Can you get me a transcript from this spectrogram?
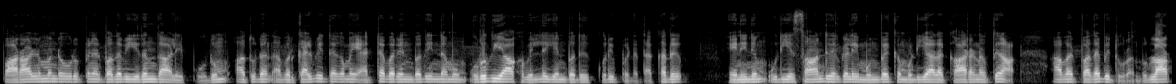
பாராளுமன்ற உறுப்பினர் பதவி இருந்தாலே போதும். அத்துடன் அவர் கல்வி தகமை அற்றவர் என்பது இன்னமும் உறுதியாகவில்லை என்பது குறிப்பிடத்தக்கது. எனினும் உரிய சான்றிதழ்களை முன்வைக்க முடியாத காரணத்தினால் அவர் பதவி துறந்துள்ளார்.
